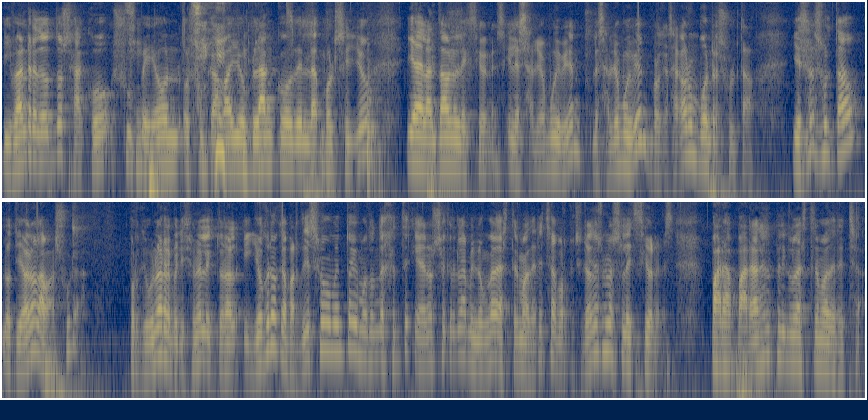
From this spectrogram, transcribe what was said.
Iván Redondo sacó su Sí. peón o su caballo blanco del bolsillo y adelantaron elecciones. Y le salió muy bien, le salió muy bien porque sacaron un buen resultado. Y ese resultado lo tiraron a la basura. Porque hubo una repetición electoral. Y yo creo que a partir de ese momento hay un montón de gente que ya no se cree la milonga de la extrema derecha. Porque si tú haces unas elecciones para parar el peligro de la extrema derecha,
